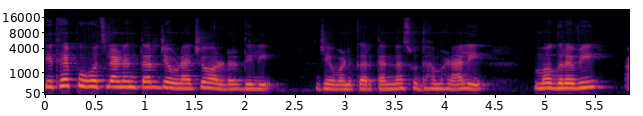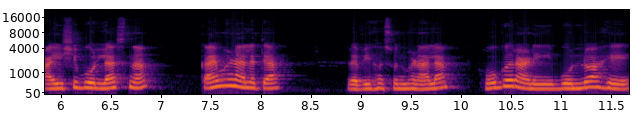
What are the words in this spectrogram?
तिथे पोहोचल्यानंतर जेवणाची ऑर्डर दिली. जेवण करताना सुद्धा म्हणाली मग रवी आईशी बोललास ना? काय म्हणाल्या त्या? रवी हसून म्हणाला हो ग राणी बोललो आहे.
